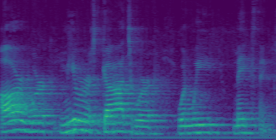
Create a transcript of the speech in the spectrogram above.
Our work mirrors God's work when we make things.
